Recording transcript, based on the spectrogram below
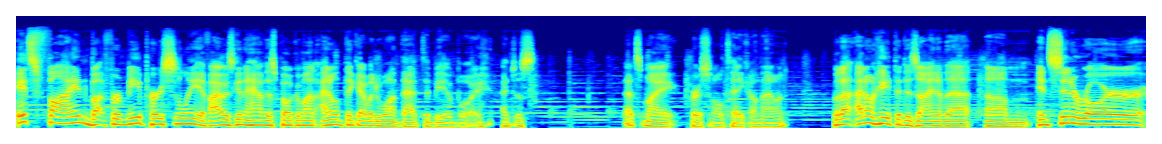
it's fine, but for me personally, if I was going to have this Pokemon, I don't think I would want that to be a boy. I just, that's my personal take on that one. But I, I don't hate the design of that. Um, Incineroar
